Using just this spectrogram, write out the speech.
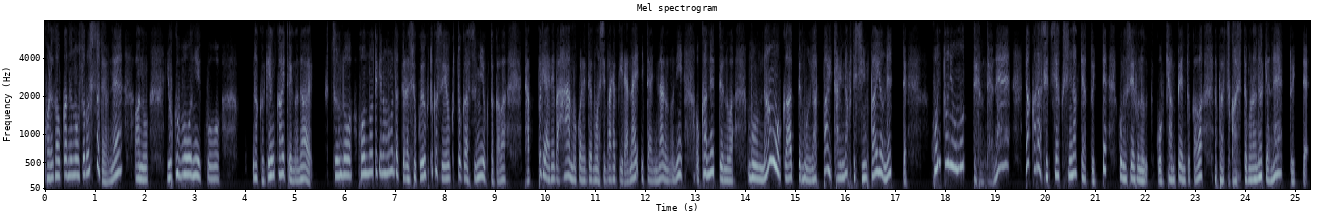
これがお金の恐ろしさだよね。あの、欲望にこう、なんか限界点がない。普通の本能的なものだったら食欲とか性欲とか睡眠欲とかはたっぷりあれば、はあ、もうこれでもうしばらくいらないみたいになるのに、お金っていうのはもう何億あってもやっぱり足りなくて心配よねって本当に思ってるんだよね。だから節約しなきゃと言って、この政府のこうキャンペーンとかは、やっぱり使わせてもらわなきゃね、と言って、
